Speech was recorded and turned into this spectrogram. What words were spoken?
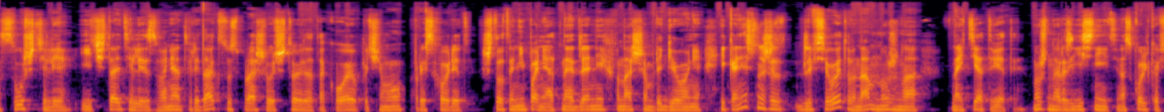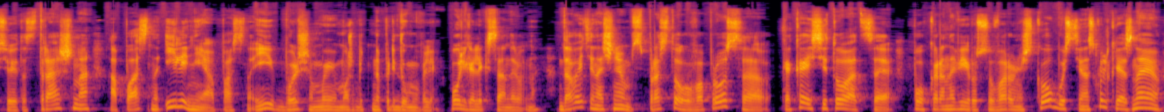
Слушатели и читатели звонят в редакцию, спрашивают, что это такое, почему происходит что-то непонятное для них в нашем регионе. И, конечно же, для всего этого нам нужно найти ответы. Нужно разъяснить, насколько все это страшно, опасно или не опасно. И больше мы, может быть, напридумывали. Ольга Александровна, давайте начнем с простого вопроса. Какая ситуация по коронавирусу в Воронежской области? Насколько я знаю,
